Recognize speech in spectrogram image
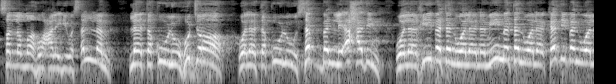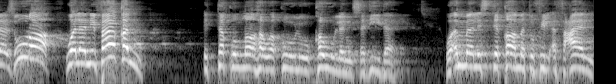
صلى الله عليه وسلم. لا تقولوا هجرا ولا تقولوا سبا لأحد ولا غيبة ولا نميمة ولا كذبا ولا زورا ولا نفاقا. اتقوا الله وقولوا قولا سديدا. وأما الاستقامة في الأفعال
